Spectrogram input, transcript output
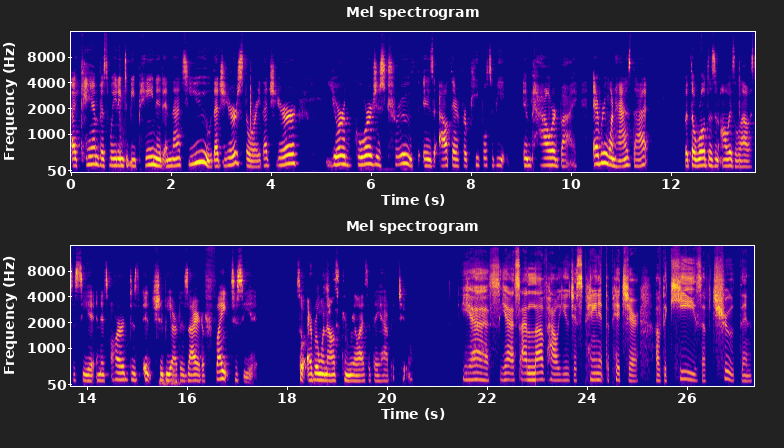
a canvas waiting to be painted. And that's you. That's your story. That's your your gorgeous truth is out there for people to be empowered by. Everyone has that but the world doesn't always allow us to see it. And it's our it should be our desire to fight to see it so everyone else can realize that they have it too Yes, yes. I love how you just painted the picture of the keys of truth and,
